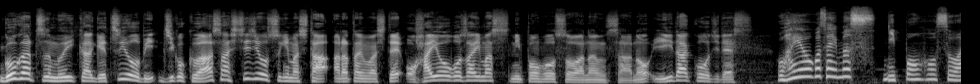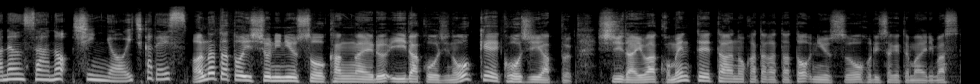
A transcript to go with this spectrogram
5月6日月曜日時刻は朝7時を過ぎました。改めましておはようございます。日本放送アナウンサーの飯田浩二です。おはようございます。日本放送アナウンサーの新業一華です。あなたと一緒にニュースを考える飯田浩二の OK 工事アップ。7時台はコメンテーターの方々とニュースを掘り下げてまいります。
